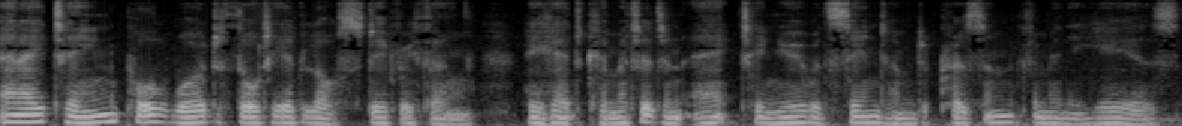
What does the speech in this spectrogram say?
At 18, Paul Wood thought he had lost everything. He had committed an act he knew would send him to prison for many years.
